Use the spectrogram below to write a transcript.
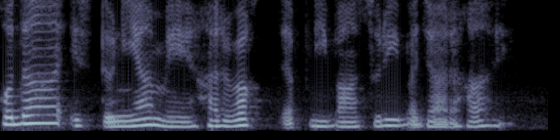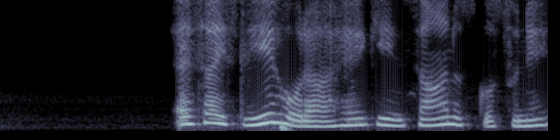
خدا اس دنیا میں ہر وقت اپنی بانسری بجا رہا ہے۔ ایسا اس لیے ہو رہا ہے کہ انسان اس کو سنے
